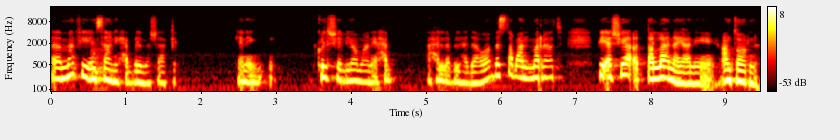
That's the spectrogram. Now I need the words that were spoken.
آه، ما في إنسان يحب المشاكل. يعني كل شيء اليوم أنا أحب احله بالهداوة. بس طبعا مرات في أشياء تطلعنا يعني عن طورنا.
